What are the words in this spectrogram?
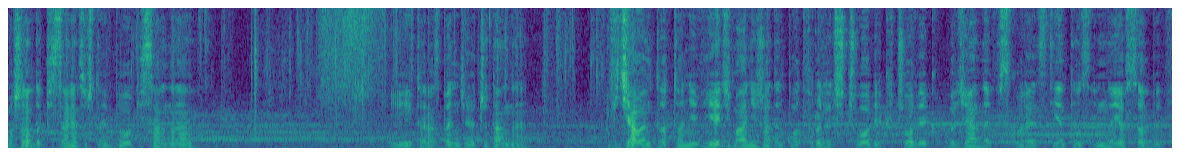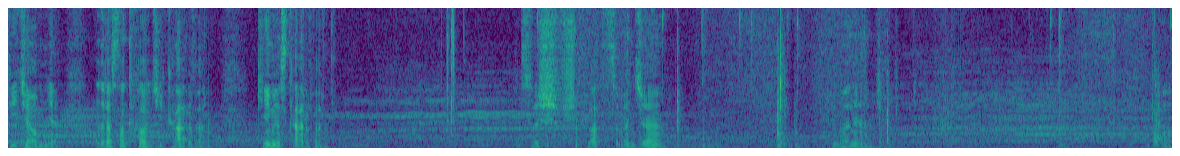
Maszyna do pisania, coś tutaj było pisane. I teraz będzie czytane. Widziałem to, to nie wiedźma ani żaden potwór, lecz człowiek. Człowiek odziany w skórę zdjętą z innej osoby. Widział mnie, a teraz nadchodzi Carver. Kim jest Carver? Coś w szufladce będzie? Chyba nie. O.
